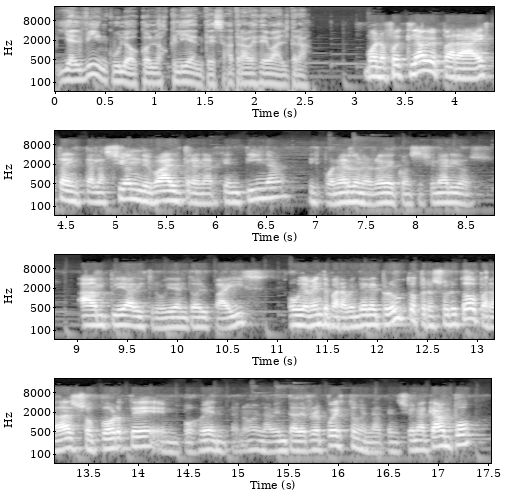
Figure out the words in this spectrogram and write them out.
y el vínculo con los clientes a través de Valtra? Bueno, fue clave para esta instalación de Valtra en Argentina disponer de una red de concesionarios amplia, distribuida en todo el país obviamente para vender el producto, pero sobre todo para dar soporte en postventa, en la venta de repuestos, en la atención a campo,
